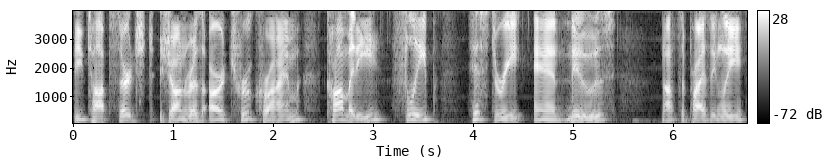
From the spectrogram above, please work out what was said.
The top searched genres are true crime, comedy, sleep, history, and news. Not surprisingly,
